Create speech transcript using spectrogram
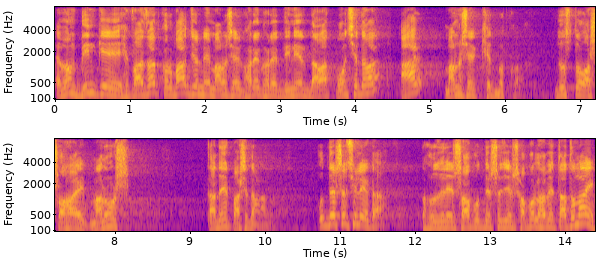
এবং দিনকে হেফাজত করবার জন্য মানুষের ঘরে ঘরে দিনের দাওয়াত পৌঁছে দেওয়া আর মানুষের খেদমত করা। দুস্থ, অসহায় মানুষ তাদের পাশে দাঁড়ানো। উদ্দেশ্য ছিল এটা। হুজুরের সব উদ্দেশ্য যে সফল হবে তা তো নয়।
